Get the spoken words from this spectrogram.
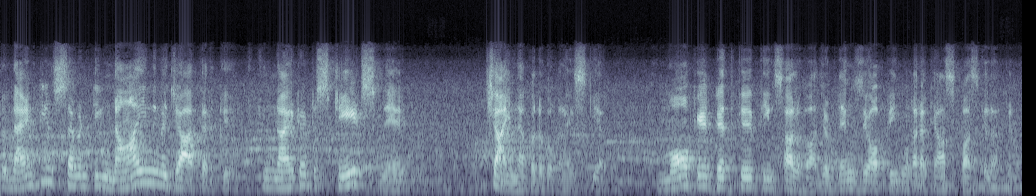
तो 1979 में जा कर के यूनाइटेड स्टेट्स ने चाइना को रिकोगनाइज़ किया। मौ के डेथ के तीन साल बाद, जब डेंग, जियाओपिंग वगैरह के आसपास के इलाके में।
